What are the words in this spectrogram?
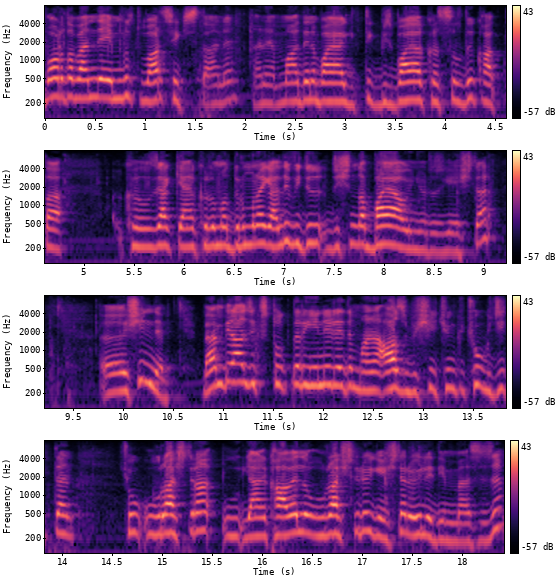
bu arada bende emerald var 8 tane. Hani madene bayağı gittik biz bayağı kasıldık hatta kırılacak yani kırılma durumuna geldi. Video dışında bayağı oynuyoruz gençler. Ee, şimdi ben birazcık stokları yeniledim hani az bir şey çünkü çok cidden çok uğraştıran yani kahveler uğraştırıyor gençler öyle diyeyim ben size.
